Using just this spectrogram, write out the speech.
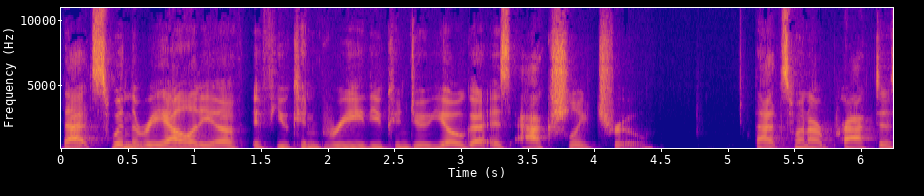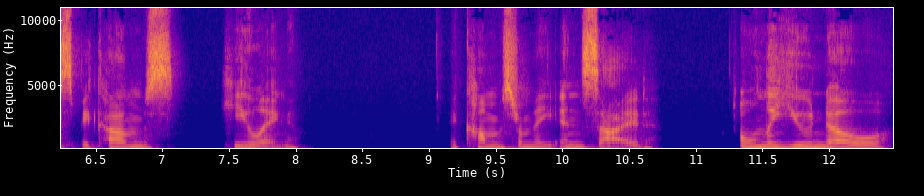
that's when the reality of if you can breathe, you can do yoga is actually true. That's when our practice becomes healing. It comes from the inside. Only you know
